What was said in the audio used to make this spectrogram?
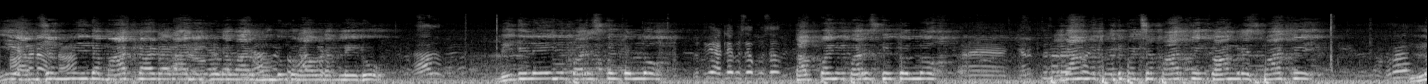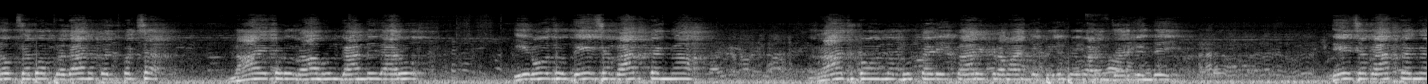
ఈ అంశం మీద మాట్లాడడానికి కూడా వారు ముందుకు రావడం లేదు. విధి లేని పరిస్థితుల్లో తప్పని పరిస్థితుల్లో ప్రధాన ప్రతిపక్ష పార్టీ కాంగ్రెస్ పార్టీ లోక్సభ ప్రధాన ప్రతిపక్ష నాయకుడు రాహుల్ గాంధీ గారు ఈరోజు దేశవ్యాప్తంగా రాజ్భవన్లో ముట్టడి కార్యక్రమానికి పిలుపునివ్వడం జరిగింది. దేశవ్యాప్తంగా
